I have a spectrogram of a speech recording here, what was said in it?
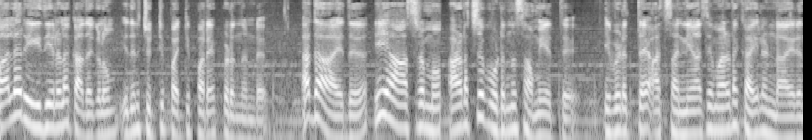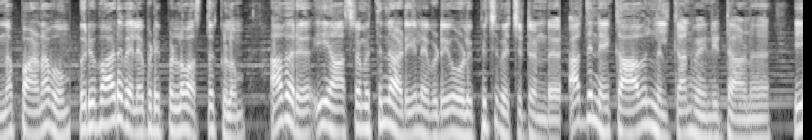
പല രീതിയിലുള്ള കഥകളും ഇതിനെ ചുറ്റിപ്പറ്റി പറയപ്പെടുന്നുണ്ട്. അതായത് ഈ ആശ്രമം അടച്ചുപൂട്ടുന്ന സമയത്ത് ഇവിടുത്തെ സന്യാസിമാരുടെ കയ്യിലുണ്ടായിരുന്ന പണവും ഒരുപാട് വിലപിടിപ്പുള്ള വസ്തുക്കളും അവർ ഈ ആശ്രമത്തിന്റെ അടിയിൽ എവിടെയോ ഒളിപ്പിച്ചു വെച്ചിട്ടുണ്ട്. അതിനെ കാവൽ നിൽക്കാൻ വേണ്ടിയിട്ടാണ് ഈ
